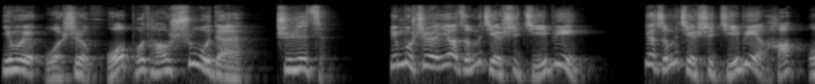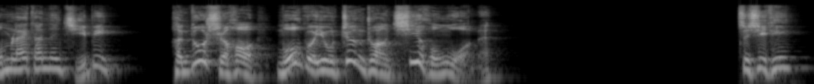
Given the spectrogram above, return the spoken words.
因为我是活葡萄树的枝子，岳牧师要怎么解释疾病？要怎么解释疾病？好，我们来谈谈疾病。很多时候，魔鬼用症状欺哄我们。仔细听，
